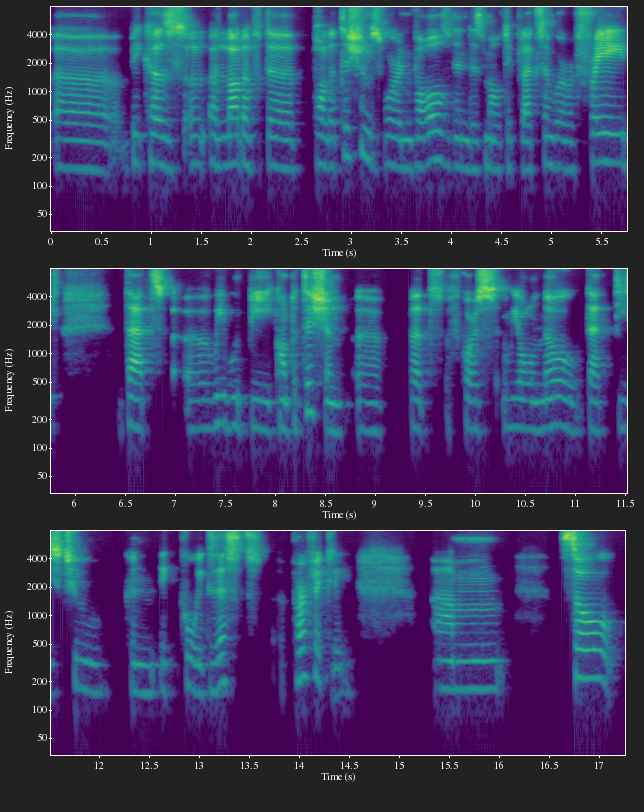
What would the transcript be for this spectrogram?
uh, because a, a, lot of the politicians were involved in this multiplex and were afraid that uh, we would be competition. Uh, but of course, we all know that these two can coexist perfectly. Um, so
